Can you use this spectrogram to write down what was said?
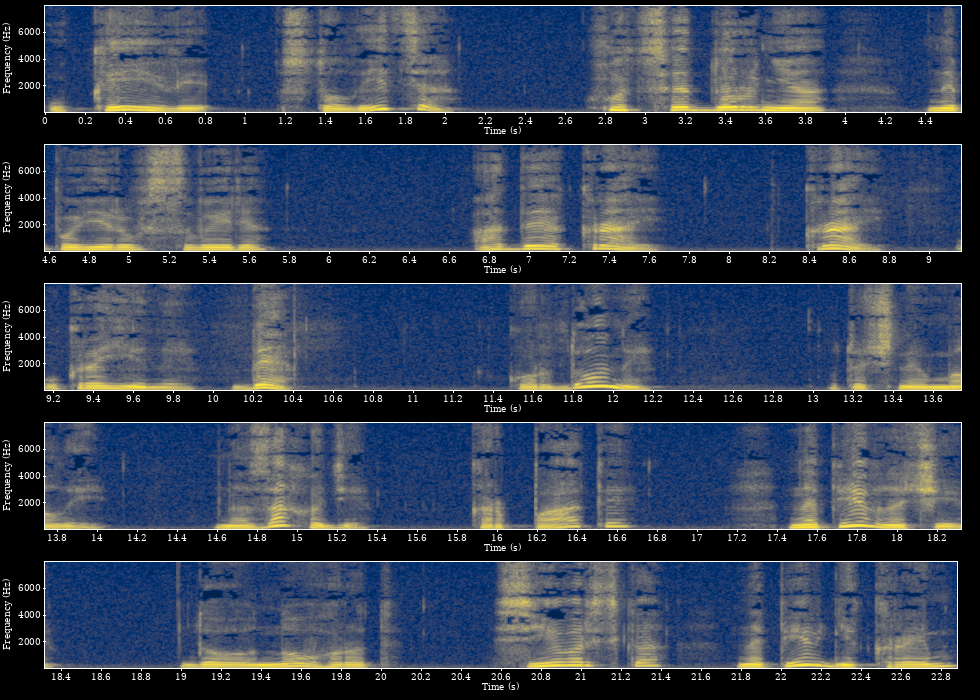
У Києві столиця? Оце дурня, не повірив Свиря. А де край? Край України? Де? Кордони? уточнив малий. На заході Карпати, на півночі до Новгород Сіверська, на півдні Крим.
